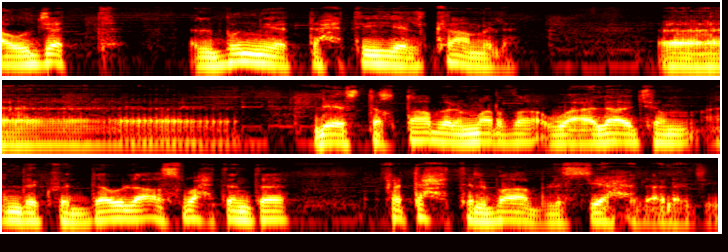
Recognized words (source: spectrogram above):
أوجدت البنية التحتية الكاملة آه، لاستقطاب المرضى وعلاجهم عندك في الدولة أصبحت أنت فتحت الباب للسياحة العلاجية.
